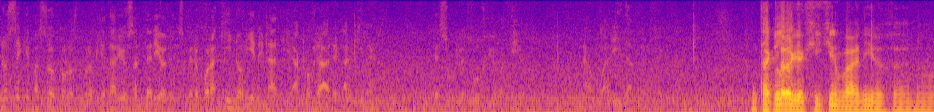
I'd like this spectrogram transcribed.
No sé qué pasó con los propietarios anteriores, pero por aquí no viene nadie a cobrar el alquiler. Es un refugio vacío, una guarida perfecta. Está claro que aquí quién va a venir, o sea, no,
